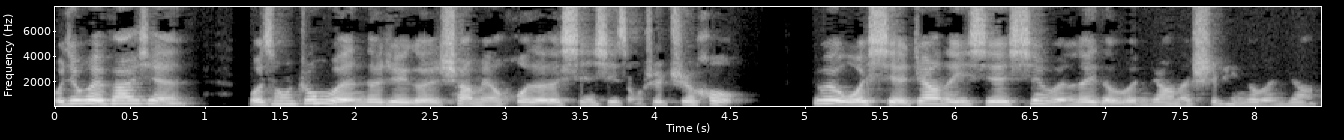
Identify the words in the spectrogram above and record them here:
我就会发现我从中文的这个上面获得的信息总是滞后。因为我写这样的一些新闻类的文章呢，视频的文章，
